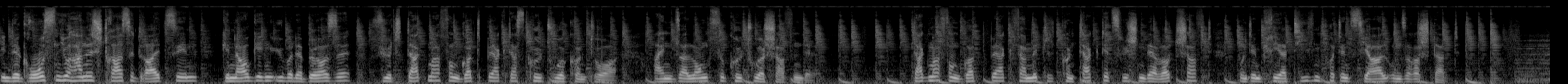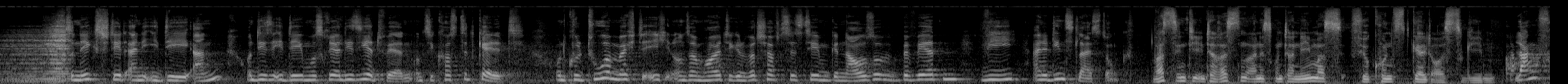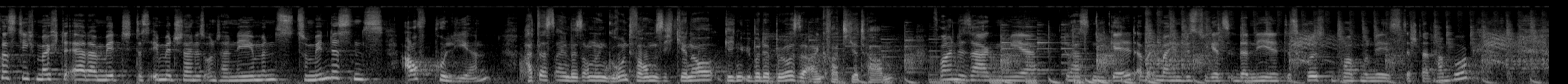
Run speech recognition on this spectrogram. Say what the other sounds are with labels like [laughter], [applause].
In der großen Johannesstraße 13, genau gegenüber der Börse, führt Dagmar von Gottberg das Kulturkontor, ein Salon für Kulturschaffende. Dagmar von Gottberg vermittelt Kontakte zwischen der Wirtschaft und dem kreativen Potenzial unserer Stadt. Zunächst steht eine Idee an und diese Idee muss realisiert werden und sie kostet Geld. Und Kultur möchte ich in unserem heutigen Wirtschaftssystem genauso bewerten wie eine Dienstleistung. Was sind die Interessen eines Unternehmers für Kunst Geld auszugeben? Langfristig möchte er damit das Image seines Unternehmens zumindest aufpolieren. Hat das einen besonderen Grund, warum Sie sich genau gegenüber der Börse einquartiert haben? Freunde sagen mir, du hast nie Geld, aber immerhin bist du jetzt in der Nähe des größten Portemonnaies der Stadt Hamburg.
